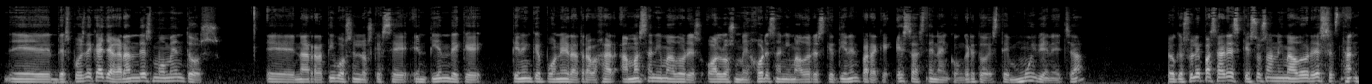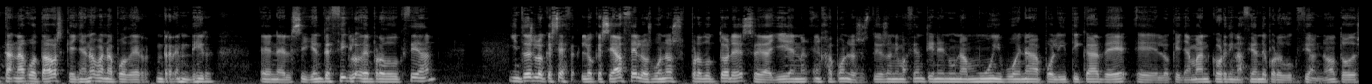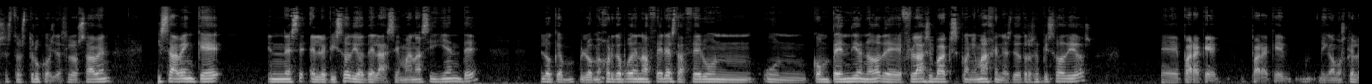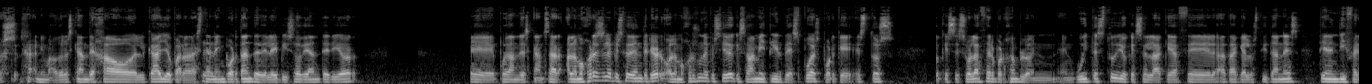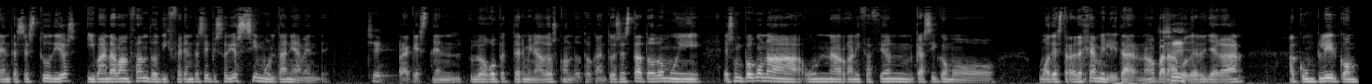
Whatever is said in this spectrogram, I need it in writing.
eh, después de que haya grandes momentos eh, narrativos en los que se entiende que tienen que poner a trabajar a más animadores o a los mejores animadores que tienen para que esa escena en concreto esté muy bien hecha. Lo que suele pasar es que esos animadores están tan agotados que ya no van a poder rendir en el siguiente ciclo de producción. Y entonces lo que se, lo que se hace, los buenos productores, eh, allí en, Japón, los estudios de animación tienen una muy buena política de eh, lo que llaman coordinación de producción, ¿no? Todos estos trucos ya se lo saben y saben que en el episodio de la semana siguiente lo, que, lo mejor que pueden hacer es hacer un, un compendio ¿no? de flashbacks con imágenes de otros episodios eh, para que para que digamos que los animadores que han dejado el callo para la escena importante del episodio anterior eh, puedan descansar. A lo mejor es el episodio anterior o a lo mejor es un episodio que se va a emitir después, porque esto es lo que se suele hacer, por ejemplo, en, en WIT Studio, que es la que hace el ataque a los titanes, tienen diferentes estudios y van avanzando diferentes episodios simultáneamente. Para que estén luego terminados cuando toca. Entonces está todo muy. Es un poco una, organización casi como, como de estrategia militar, ¿no? Para poder llegar a cumplir con,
